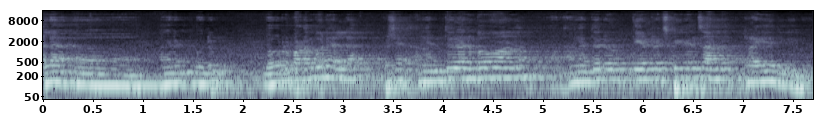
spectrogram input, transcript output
അല്ല അങ്ങനെ ഒരു വേറൊരു പടം പോലെ അല്ല. പക്ഷെ അങ്ങനത്തെ ഒരു അനുഭവമാണ് അങ്ങനത്തെ ഒരു തിയേറ്റർ എക്സ്പീരിയൻസ് ആണ് ട്രൈ ചെയ്തിരിക്കുന്നത്.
